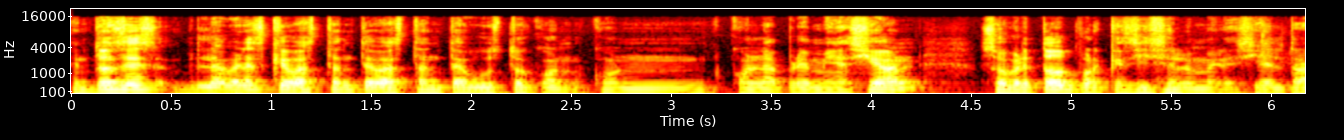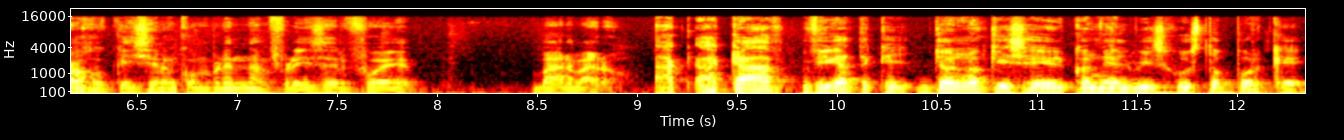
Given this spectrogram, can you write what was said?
Entonces, la verdad es que bastante, bastante a gusto con, con, con la premiación, sobre todo porque sí se lo merecía. El trabajo que hicieron con Brendan Fraser fue bárbaro. Acá, fíjate que yo no quise ir con Elvis justo porque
